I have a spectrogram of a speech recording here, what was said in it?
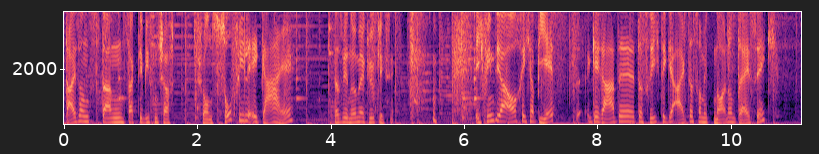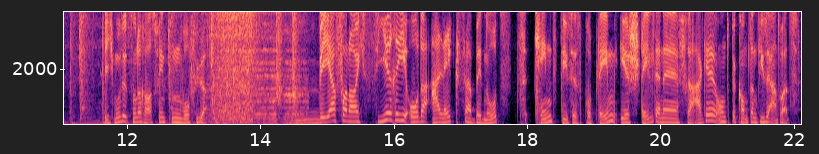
Da ist uns dann, sagt die Wissenschaft, schon so viel egal, dass wir nur mehr glücklich sind. Ich finde ja auch, ich habe jetzt gerade das richtige Alter, so mit 39. Ich muss jetzt nur noch rausfinden, wofür. Wer von euch Siri oder Alexa benutzt, kennt dieses Problem. Ihr stellt eine Frage und bekommt dann diese Antwort.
